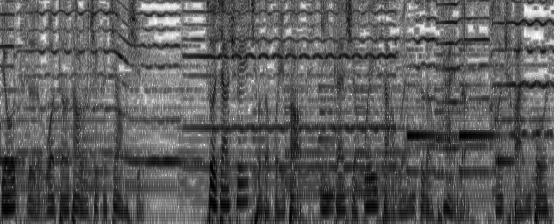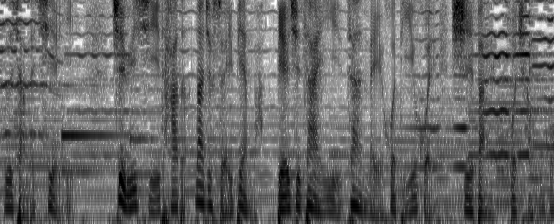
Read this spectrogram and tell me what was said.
由此，我得到了这个教训：作家追求的回报应该是挥洒文字的快乐和传播思想的惬意。至于其他的，那就随便吧。别去在意赞美或诋毁，失败或成功。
